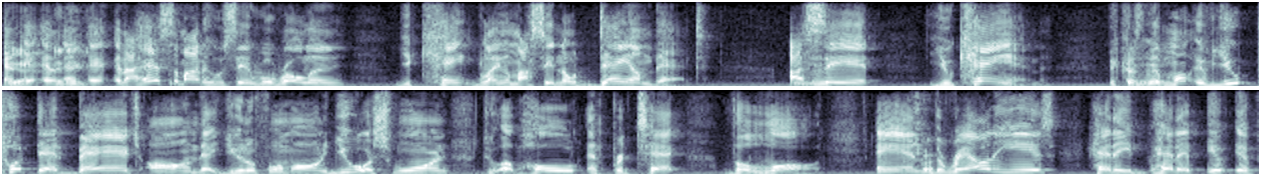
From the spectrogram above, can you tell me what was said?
And, yeah. and, And and, and- I had somebody who said, Well, Roland, you can't blame him. I said, No, damn that. I mm-hmm. said, You can. Because the mm-hmm. mo- if you put that badge on, that uniform on, you are sworn to uphold and protect the law. And the reality is, had a had a if, if,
